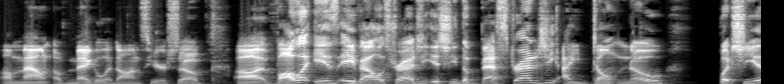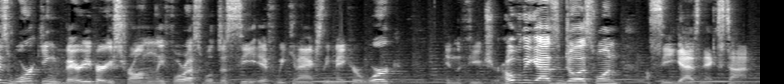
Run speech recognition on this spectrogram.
amount of megalodons here. So uh, Vala is a valid strategy. Is she the best strategy? I don't know but she is working very, very strongly for us. We'll just see if we can actually make her work in the future. Hopefully you guys enjoy this one. I'll see you guys next time.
